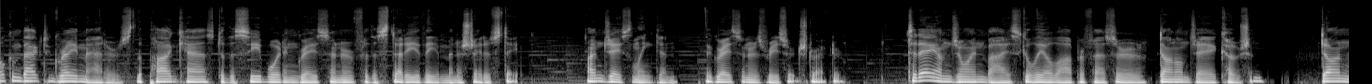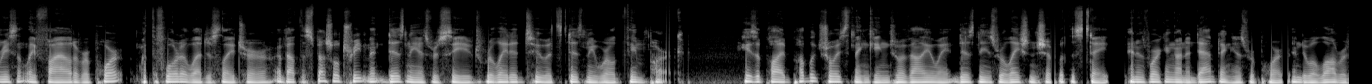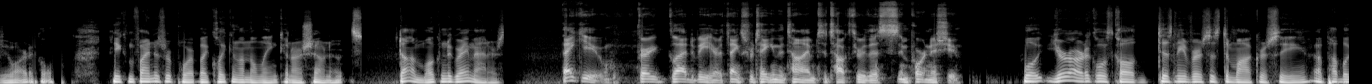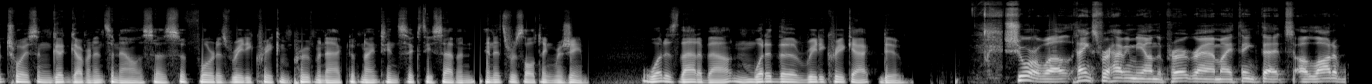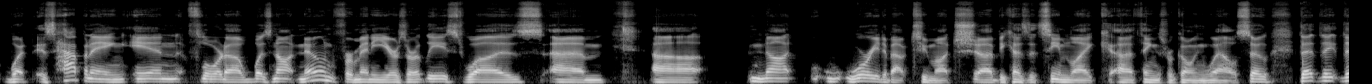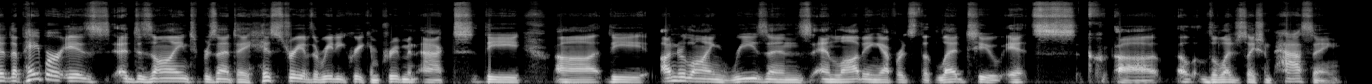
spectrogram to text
Welcome back to Gray Matters, the podcast of the C. Boyden Gray Center for the Study of the Administrative State. I'm Jace Lington, the Gray Center's Research Director. Today I'm joined by Scalia Law Professor Donald J. Kochan. Don recently filed a report with the Florida legislature about the special treatment Disney has received related to its Disney World theme park. He's applied public choice thinking to evaluate Disney's relationship with the state and is working on adapting his report into a law review article. You can find his report by clicking on the link in our show notes. Don, welcome to Gray Matters. Thank you. Very glad to be here. Thanks for taking the time to talk through this important issue. Well, your article is called Disney versus Democracy A Public Choice and Good Governance Analysis of Florida's Reedy Creek Improvement Act of 1967 and its resulting regime. What is that about, and what did the Reedy Creek Act do? Sure. Well, thanks for having me on the program. I think that a lot of what is happening in Florida was not known for many years, or at least was um, uh, not worried about too much uh, because it seemed like uh, things were going well. So the, the, the, the, paper is uh, designed to present a history of the Reedy Creek Improvement Act, the, uh, the underlying reasons and lobbying efforts that led to its uh, uh, the legislation passing,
